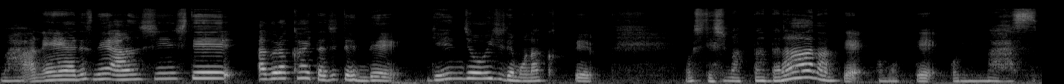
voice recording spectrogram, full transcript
まあね、あれですね、安心してあぐらかいた時点で現状維持でもなくって、をしてしまったんだなぁなんて思っております。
